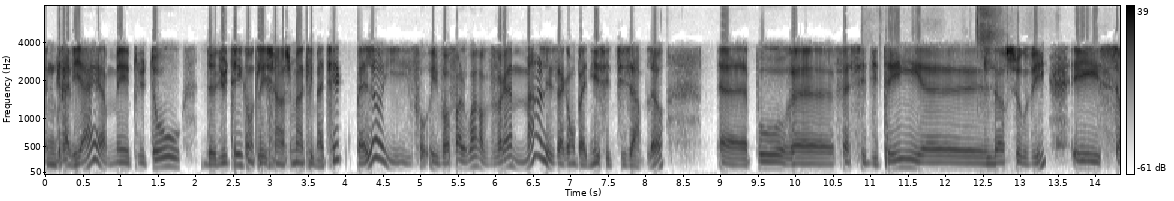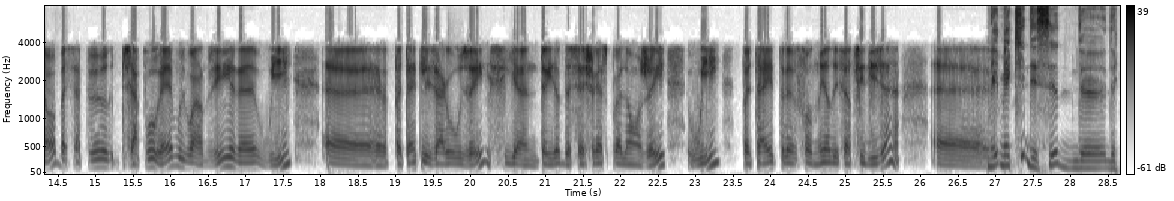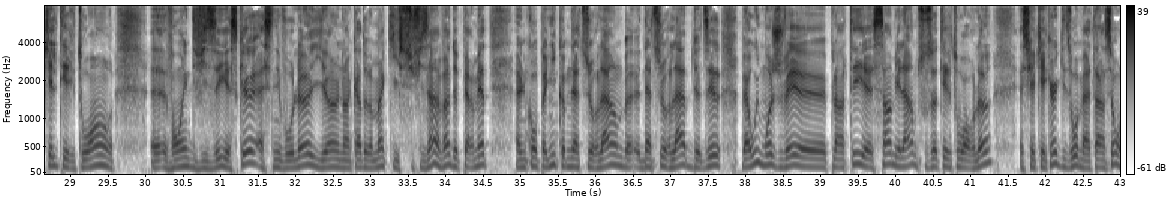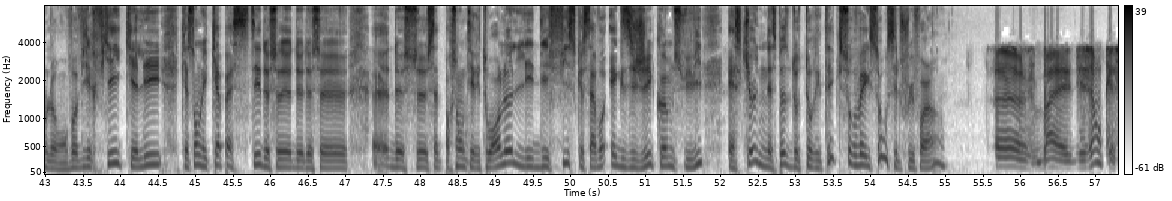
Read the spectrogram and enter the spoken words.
une gravière, mais plutôt de lutter contre les changements climatiques, ben là, il, faut, il va falloir vraiment les accompagner, ces petits arbres-là. Euh, pour euh, faciliter euh, leur survie. Et ça, ben, ça peut, ça pourrait vouloir dire, oui, peut-être les arroser s'il y a une période de sécheresse prolongée. Oui, peut-être fournir des fertilisants. Euh, mais, qui décide de, de quel territoire euh, vont être visés? Est-ce que à ce niveau-là, il y a un encadrement qui est suffisant avant de permettre à une compagnie comme Nature Lab, Nature Lab de dire, ben oui, moi je vais euh, planter 100 000 arbres sur ce territoire-là. Est-ce qu'il y a quelqu'un qui dit, oh, mais attention, on va vérifier quelles sont les capacités de ce, de, de ce, de ce, cette portion de territoire-là, les défis, ce que ça va exiger comme suivi? Est-ce qu'il y a une espèce d'autorité qui surveille ça ou c'est le free for all? Euh, ben, disons que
